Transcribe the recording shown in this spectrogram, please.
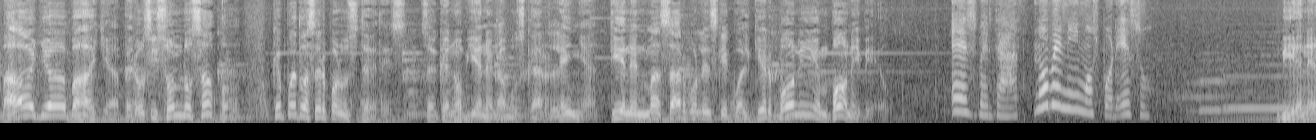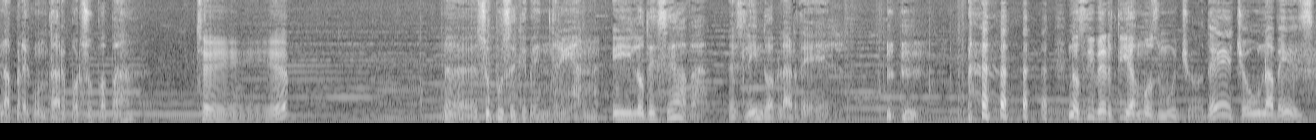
Vaya, vaya, pero si son los Apple, ¿qué puedo hacer por ustedes? Sé que no vienen a buscar leña. Tienen más árboles que cualquier pony en Ponyville. Es verdad, no venimos por eso. ¿Vienen a preguntar por su papá? Sí. Eh, supuse que vendrían. Y lo deseaba. Es lindo hablar de él. Nos divertíamos mucho. De hecho, una vez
